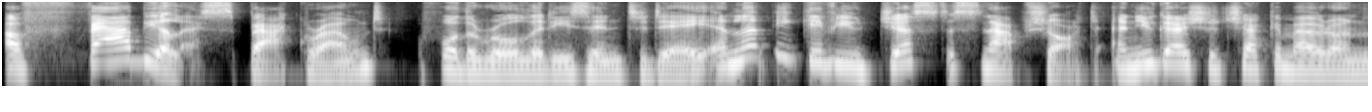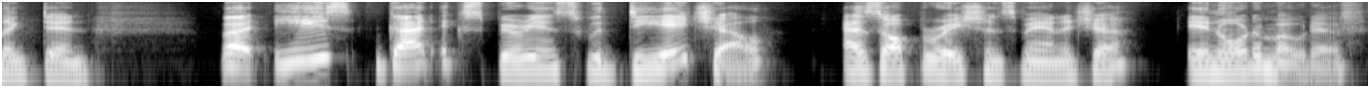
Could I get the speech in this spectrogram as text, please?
a fabulous background for the role that he's in today. And let me give you just a snapshot, and you guys should check him out on LinkedIn. But he's got experience with DHL as operations manager, in automotive.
